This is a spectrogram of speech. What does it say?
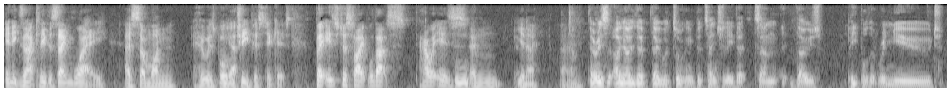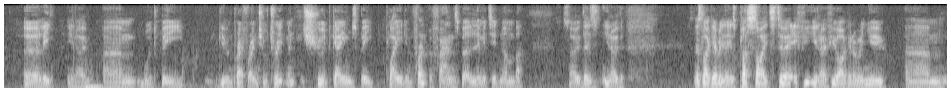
in exactly the same way as someone who has bought Yeah. the cheapest tickets. But it's just like, well, that's how it is, Mm. and you know. Um, There is. I know that they were talking potentially that um, those people that renewed early, you know, um, would be given preferential treatment should games be played in front of fans, but a limited number. So there's, you know, there's like everything. There's plus sides to it. If you, you know, if you are going to renew, um,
